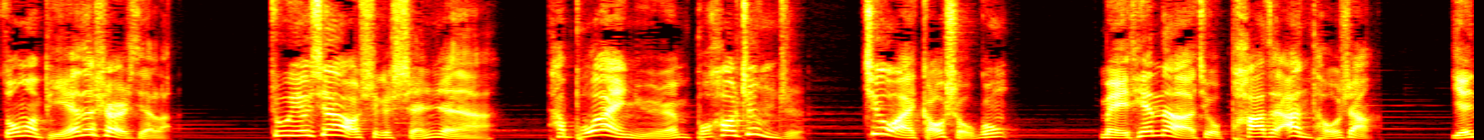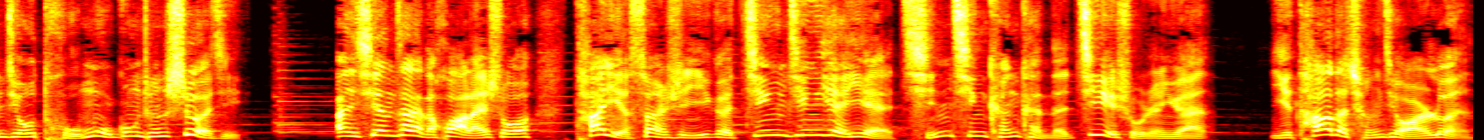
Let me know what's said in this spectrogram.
琢磨别的事儿去了。朱由校是个神人啊，他不爱女人，不好政治，就爱搞手工。每天呢，就趴在案头上研究土木工程设计。按现在的话来说，他也算是一个兢兢业业、勤勤恳恳的技术人员。以他的成就而论，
